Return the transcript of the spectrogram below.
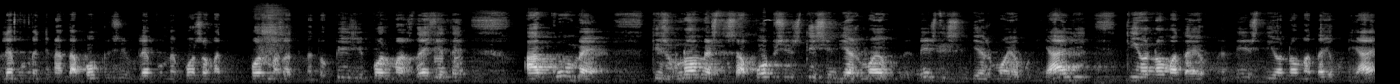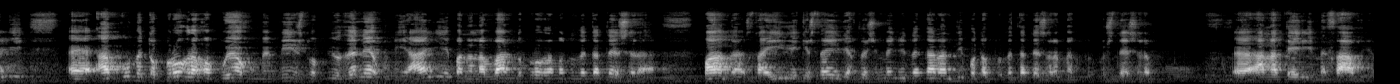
βλέπουμε την ανταπόκριση, βλέπουμε πώς, πώς μας αντιμετωπίζει, πώς μας δέχεται, ακούμε τις γνώμες, τις απόψεις, τι συνδυασμό έχουμε εμείς, τι συνδυασμό έχουν οι άλλοι, τι ονόματα έχουμε εμείς, τι ονόματα έχουν οι άλλοι. Ε, ακούμε το πρόγραμμα που έχουμε εμείς, το οποίο δεν έχουν οι άλλοι, επαναλαμβάνουν το πρόγραμμα του 14. Πάντα στα ίδια και στα ίδια. Αυτό σημαίνει ότι δεν κάναν τίποτα από το 14 μέχρι το 24 που ε, ανατέλει μεθαύριο.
